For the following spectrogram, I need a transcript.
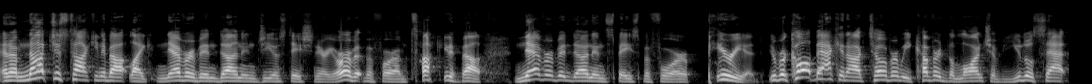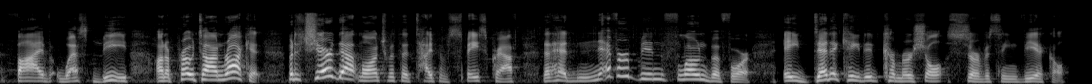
And I'm not just talking about like never been done in geostationary orbit before, I'm talking about never been done in space before, period. You'll recall back in October, we covered the launch of Eutelsat 5 West B on a Proton rocket, but it shared that launch with a type of spacecraft that had never been flown before, a dedicated commercial servicing vehicle.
